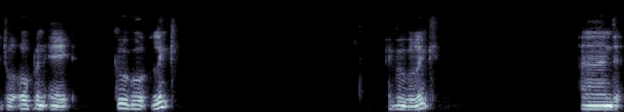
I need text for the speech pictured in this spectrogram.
it will open a Google link a Google link. And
